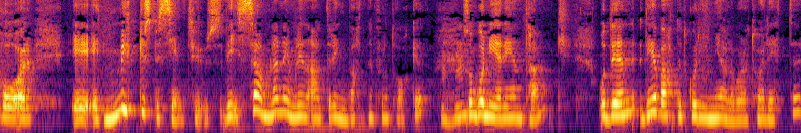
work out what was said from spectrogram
har eh, ett mycket speciellt hus. Vi samlar nämligen allt regnvatten från taket som går ner i en tank. Och den, det vattnet går in i alla våra toaletter.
